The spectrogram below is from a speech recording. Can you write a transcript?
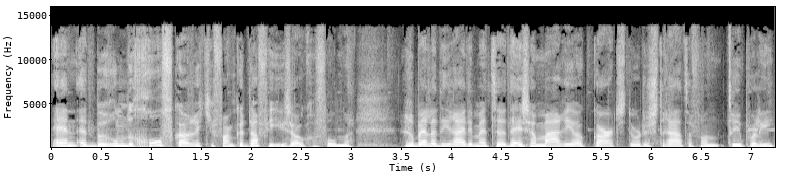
En het beroemde golfkarretje van Gaddafi is ook gevonden. Rebellen die rijden met eh, deze Mario Kart door de straten van Tripoli.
